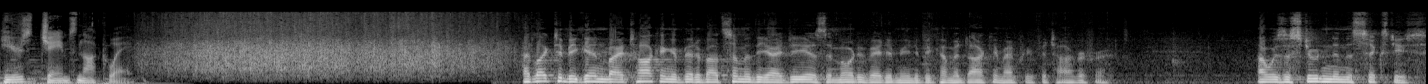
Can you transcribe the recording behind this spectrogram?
Here's James Nachtwey. I'd like to begin by talking a bit about some of the ideas that motivated me to become a documentary photographer. I was a student in the 60s,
